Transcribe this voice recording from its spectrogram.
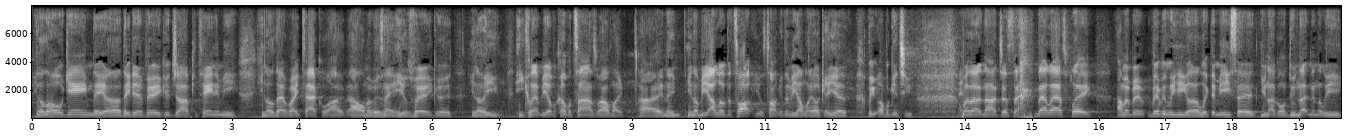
You know, the whole game they uh, they did a very good job containing me. You know, that right tackle, I, I don't remember his name. He was very good. You know, he he clamped me up a couple times, but I was like, all right. And then you know me, I love to talk. He was talking to me. I'm like, okay, yeah, I'm gonna get you. But uh, nah, just that, that last play. I remember vividly he uh, looked at me. He said, "You're not going to do nothing in the league.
